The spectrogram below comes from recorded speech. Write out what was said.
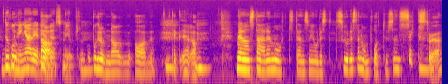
ja, Dubbningar är det ja. ju det som är gjort. Mm. på grund av, av tex, ja. Mm. Medan däremot den som gjordes, så gjordes den om 2006 Mm. tror jag.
